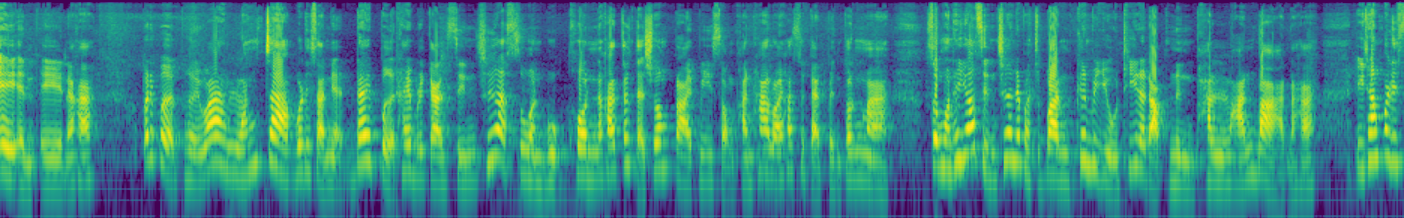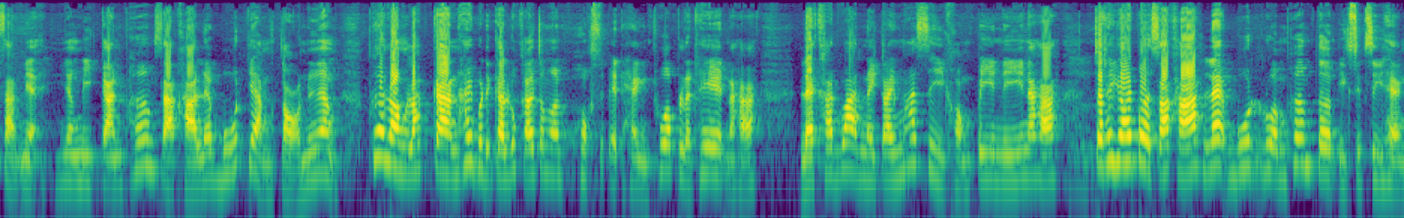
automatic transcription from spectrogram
A&A นะคะก็ได้เปิดเผยว่าหลังจากบริษัทเนี่ยได้เปิดให้บริการสินเชื่อส่วนบุคคลนะคะตั้งแต่ช่วงปลายปี 2558 เป็นต้นมาส่งผลให้ยอดสินเชื่อในปัจจุบันขึ้นไปอยู่ที่ระดับ 1,000 ล้านบาทนะคะ อีกทั้งบริษัทเนี่ยยังมีการเพิ่มสาขาและบูธอย่างต่อเนื่อง เพื่อรองรับการให้บริการลูกค้าจำนวน 61 แห่งทั่วประเทศนะคะ และคาดว่าในไตรมาส 4 ของปีนี้นะคะ จะทยอยเปิดสาขาและบูธรวมเพิ่มเติมอีก 14 แห่ง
